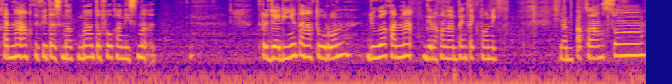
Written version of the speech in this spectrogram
karena aktivitas magma atau vulkanisme terjadinya tanah turun juga karena gerakan lempeng tektonik. Dampak langsung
